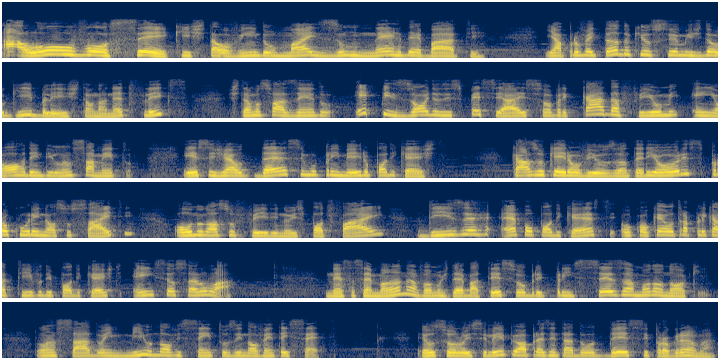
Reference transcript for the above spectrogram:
Alô, você que está ouvindo mais um Nerd Debate. E aproveitando que os filmes do Ghibli estão na Netflix, estamos fazendo episódios especiais sobre cada filme em ordem de lançamento. Esse já é o 11 podcast. Caso queira ouvir os anteriores, procure em nosso site ou no nosso feed no Spotify, Deezer, Apple Podcast ou qualquer outro aplicativo de podcast em seu celular. Nessa semana vamos debater sobre Princesa Mononoke, lançado em 1997. Eu sou Luiz Felipe, o apresentador desse programa,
